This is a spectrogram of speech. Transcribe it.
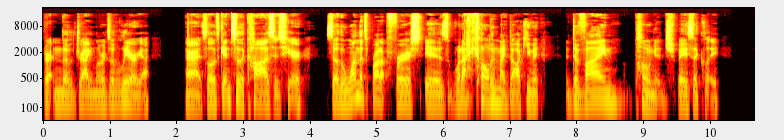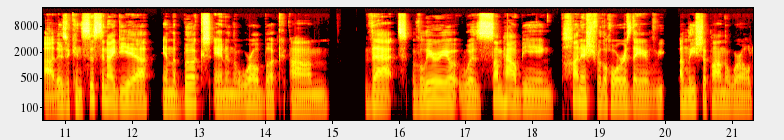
threaten the Dragon Lords of Valyria? All right, so let's get into the causes here. So the one that's brought up first is what I called in my document divine ponage, basically. Uh, there's a consistent idea in the books and in the world book um, that Valyria was somehow being punished for the horrors they re- unleashed upon the world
